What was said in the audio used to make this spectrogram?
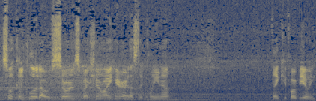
This will conclude our sewer inspection right here. That's the cleanup. Thank you for viewing.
